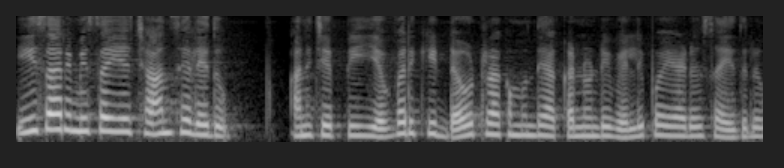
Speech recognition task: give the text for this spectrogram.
ఈసారి మిస్ అయ్యే ఛాన్సే లేదు అని చెప్పి ఎవ్వరికీ డౌట్ రాకముందే అక్కడి నుండి వెళ్ళిపోయాడు సైదులు.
